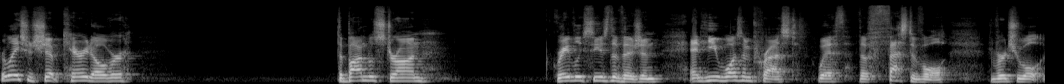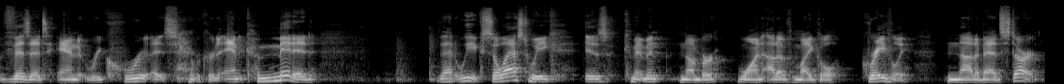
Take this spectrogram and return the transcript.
relationship carried over. The bond was strong. Gravely sees the vision, and he was impressed with the festival virtual visit and recruit, recruited and committed that week. So last week is commitment number one out of Michael Gravely. Not a bad start.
